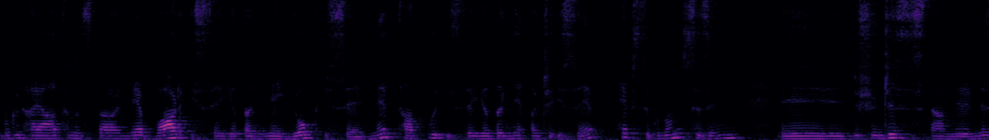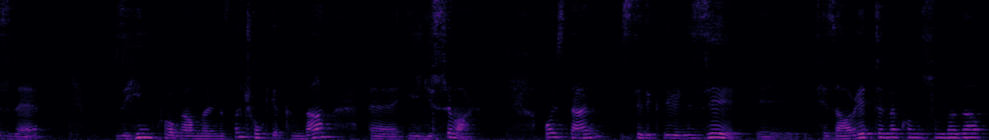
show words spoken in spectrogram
bugün hayatınızda ne var ise ya da ne yok ise, ne tatlı ise ya da ne acı ise hepsi bunun sizin e, düşünce sistemlerinizle, zihin programlarınızla çok yakından e, ilgisi var. O yüzden istediklerinizi e, tezahür ettirme konusunda da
